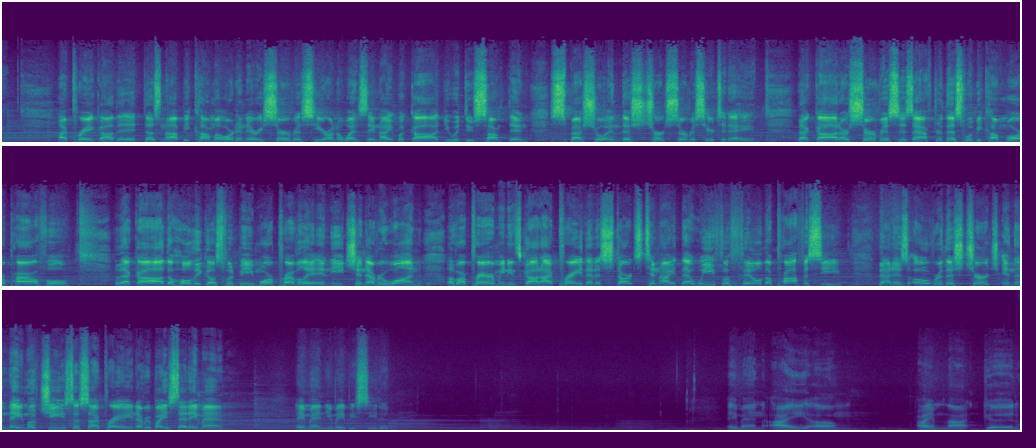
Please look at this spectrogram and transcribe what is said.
I pray, God, that it does not become an ordinary service here on a Wednesday night, but God, you would do something special in this church service here today. That God, our services after this would become more powerful that God, the Holy Ghost, would be more prevalent in each and every one of our prayer meetings. God, I pray that it starts tonight, that we fulfill the prophecy that is over this church. In the name of Jesus, I pray. And everybody said, Amen. Amen. You may be seated. Amen. I um, I am not good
